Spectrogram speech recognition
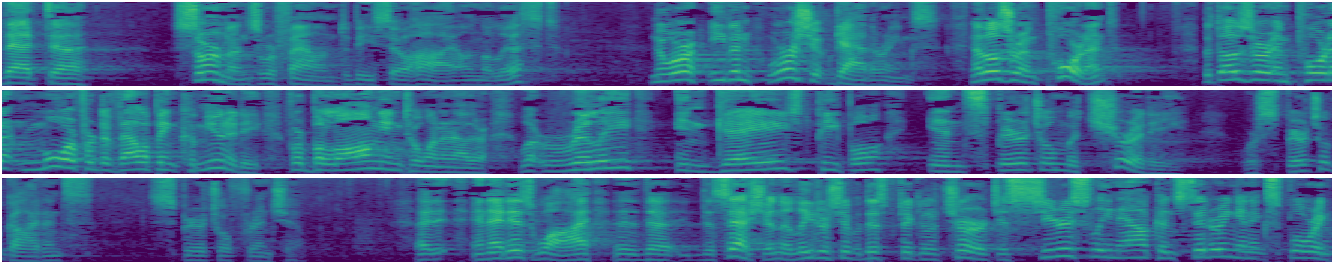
that uh, sermons were found to be so high on the list, nor even worship gatherings. Now, those are important, but those are important more for developing community, for belonging to one another. What really engaged people in spiritual maturity were spiritual guidance, spiritual friendship. Uh, and that is why the, the session, the leadership of this particular church, is seriously now considering and exploring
